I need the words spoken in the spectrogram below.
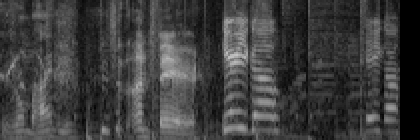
There's one behind you. This is unfair. Here you go. Here you go.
